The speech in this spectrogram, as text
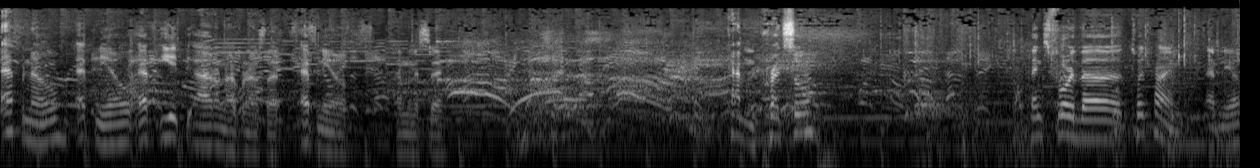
Epno, Epneo, F E P. I don't know how to pronounce that. Epneo, I'm gonna say. Captain Pretzel. Thanks for the Twitch Prime, Epneo.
